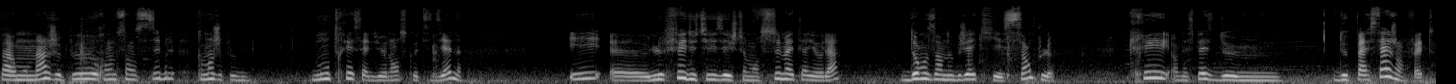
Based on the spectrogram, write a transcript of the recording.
par mon art, je peux rendre sensible, comment je peux montrer cette violence quotidienne. Et euh, le fait d'utiliser justement ce matériau-là dans un objet qui est simple crée un espèce de, de passage en fait.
